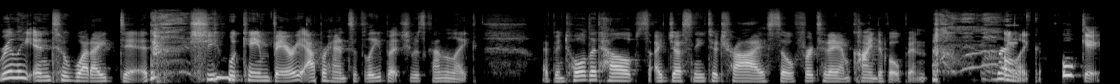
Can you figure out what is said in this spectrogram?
really into what I did. she Mm. came very apprehensively, but she was kind of like, I've been told it helps. I just need to try. So for today, I'm kind of open. I'm like, okay.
